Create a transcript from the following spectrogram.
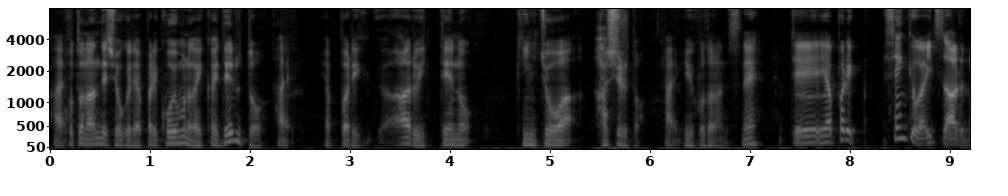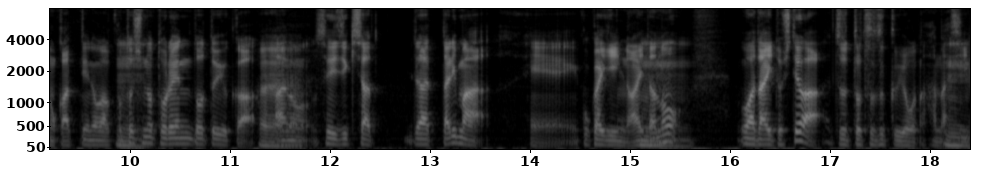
はい。ことなんでしょうけど、やっぱりこういうものが一回出るとはい。やっぱりある一定の緊張は走るとはい。いうことなんですね。でやっぱり選挙がいつあるのかっていうのが今年のトレンドというか、うんええ。あの政治記者だったり、まあえー国会議員の間のうん話題としてはずっと続くような話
